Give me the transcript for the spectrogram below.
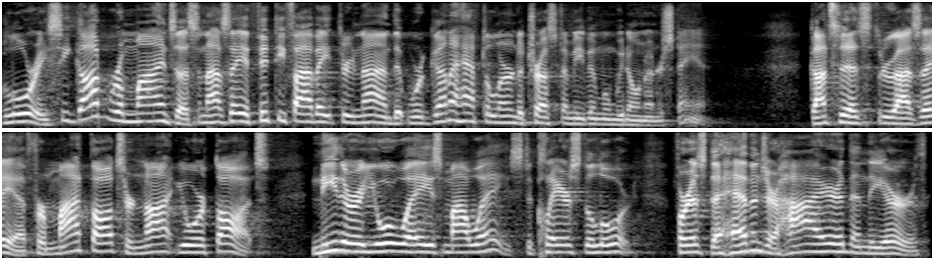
glory. See, God reminds us in Isaiah 55, 8 through 9, that we're going to have to learn to trust Him even when we don't understand. God says through Isaiah, For my thoughts are not your thoughts, neither are your ways my ways, declares the Lord. For as the heavens are higher than the earth,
